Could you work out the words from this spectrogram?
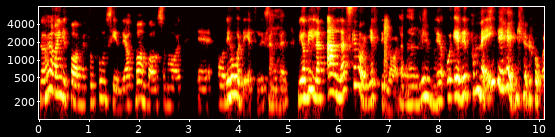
nu har jag inget barn med funktionshinder, jag har ett barnbarn som har ADHD till exempel. Men jag vill att alla ska vara jätteglada. Eh, Och är det på mig det hänger då?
